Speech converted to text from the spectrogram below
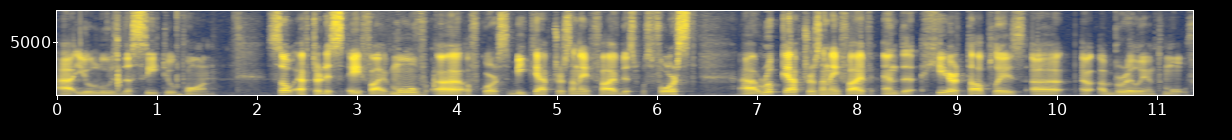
uh, you lose the c2 pawn. So after this a5 move uh, of course b captures on a5 this was forced. Uh, rook captures on a5 and here Tal plays a, a, brilliant move.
